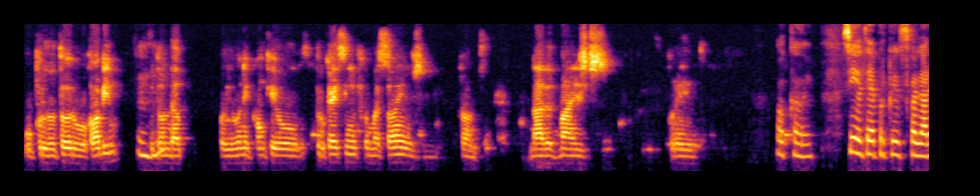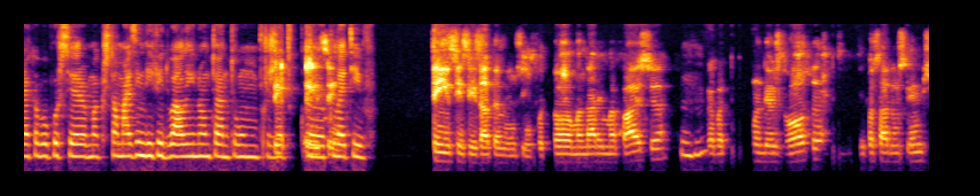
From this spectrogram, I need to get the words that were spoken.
o produtor, o Robin, uhum. o dono da foi o único com que eu troquei sim informações e pronto, nada de mais por aí. Ok. Sim, até porque se calhar acabou por ser uma questão mais individual e não tanto um projeto sim, sim, uh, coletivo. Sim, sim, sim, exatamente. Sim. Foi só mandarem uma faixa, uhum. mandei-os de volta e passados uns tempos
